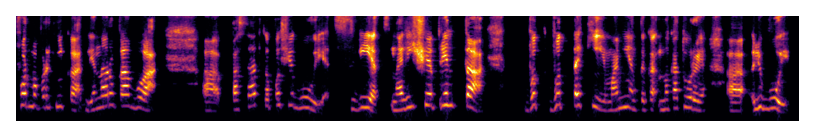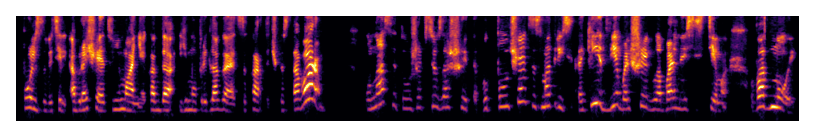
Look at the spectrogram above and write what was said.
форма воротника, длина рукава, а, посадка по фигуре, цвет, наличие принта. Вот, вот такие моменты, на которые а, любой пользователь обращает внимание, когда ему предлагается карточка с товаром, у нас это уже все зашито. Вот получается, смотрите, такие две большие глобальные системы. В одной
